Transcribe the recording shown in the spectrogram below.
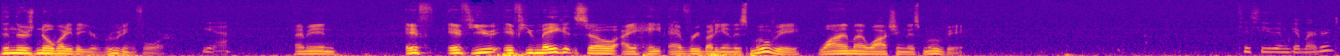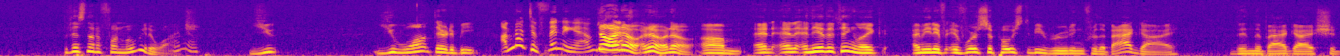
Then there's nobody that you're rooting for. Yeah. I mean, if if you if you make it so I hate everybody in this movie, why am I watching this movie? To see them get murdered. But that's not a fun movie to watch. I know. You you want there to be I'm not defending it. I'm just No, I know, I know, I know. Um, and, and and the other thing, like, I mean, if if we're supposed to be rooting for the bad guy, then the bad guy should,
